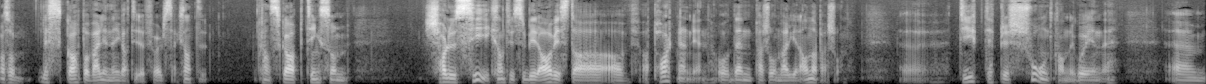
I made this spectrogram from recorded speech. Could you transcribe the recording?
altså, Det skaper veldig negative følelser. ikke sant? Kan skape ting som sjalusi hvis du blir avvist av, av, partneren din, og den personen velger en annen person. Uh, dyp depresjon kan du gå inn i. Um,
